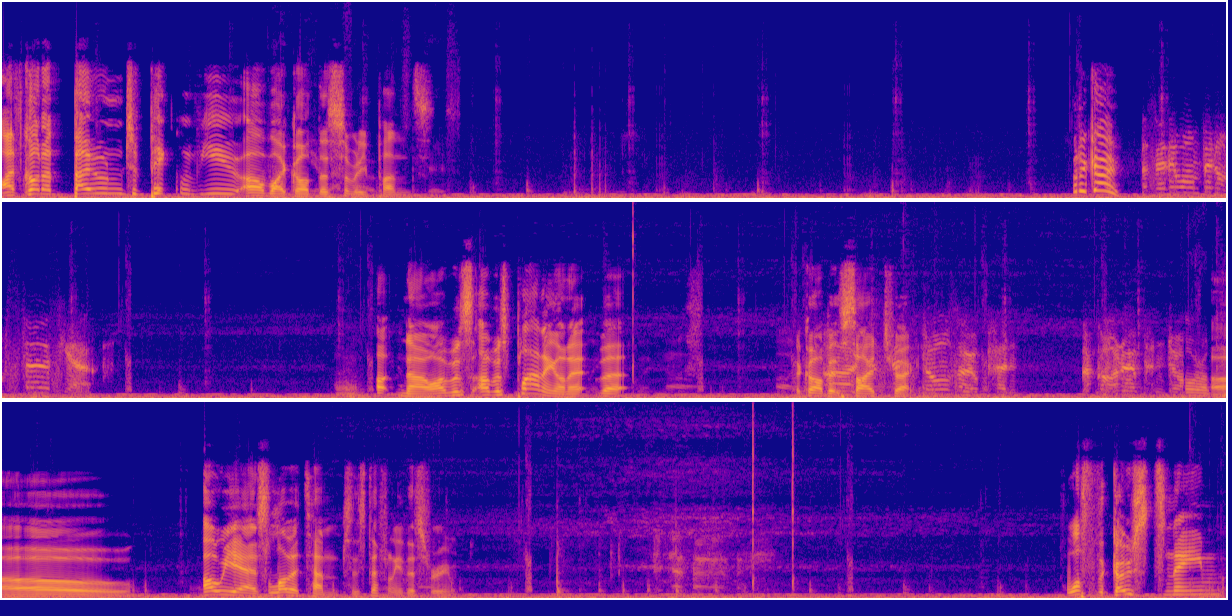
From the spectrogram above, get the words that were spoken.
I've got a bone to pick with you. Oh my god, there's so many puns. Where'd it go? Has anyone been upstairs yet? Uh, no, I was I was planning on it, but I got a bit Uh, sidetracked. Door's open. I've got an open door. Or Oh. Oh yeah, it's lower temps. It's definitely this room. What's the ghost's name?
